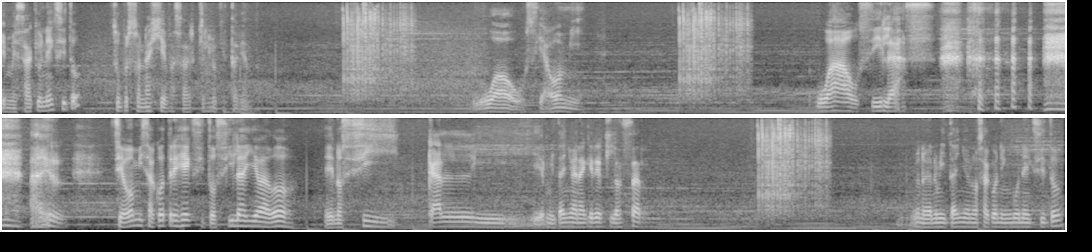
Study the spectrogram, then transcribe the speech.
Quien me saque un éxito, su personaje va a saber qué es lo que está viendo. Wow, Xiaomi. Wow, Silas. a ver, Xiaomi sacó tres éxitos, Silas lleva dos. Eh, no sé si Cal y Ermitaño van a querer lanzar. Bueno, Ermitaño no sacó ningún éxito.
